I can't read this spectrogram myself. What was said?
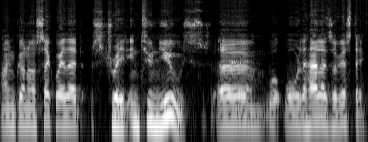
I'm gonna segue that straight into news. Uh, what, what were the highlights of yesterday?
